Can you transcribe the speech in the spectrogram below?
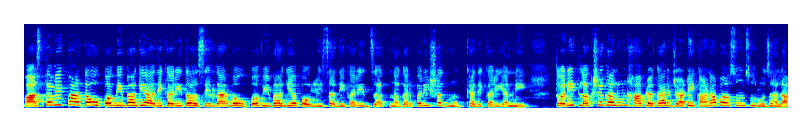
वास्तविक पाहता उपविभागीय अधिकारी तहसीलदार व उपविभागीय पोलीस अधिकारी जत नगर परिषद मुख्याधिकारी यांनी त्वरित लक्ष घालून हा प्रकार ज्या ठिकाणापासून सुरू झाला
